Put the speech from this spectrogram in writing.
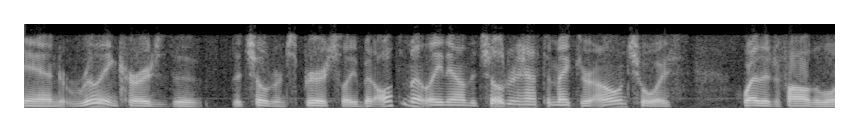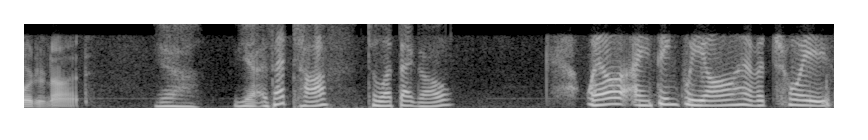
can really encourage the the children spiritually. But ultimately, now the children have to make their own choice whether to follow the Lord or not. Yeah. Yeah, is that tough to let that go? Well, I think we all have a choice,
